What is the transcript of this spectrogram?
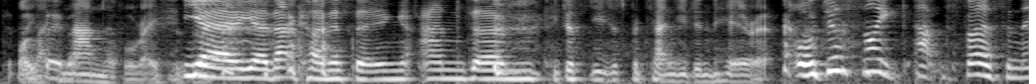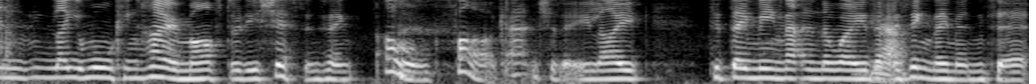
did what they like say that? level racism yeah yeah that kind of thing. And um you just you just pretend you didn't hear it. or just like at first and then like you're walking home after your shift and think oh fuck actually like did they mean that in the way that i think they meant it?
